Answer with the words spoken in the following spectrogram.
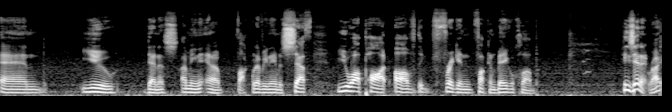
And you, Dennis, I mean, uh, fuck, whatever your name is, Seth, you are part of the friggin' fucking bagel club. He's in it, right?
